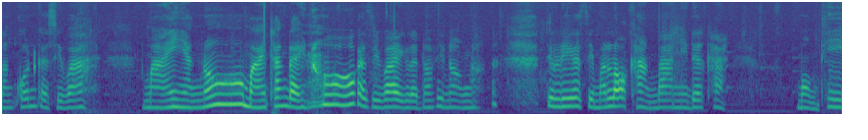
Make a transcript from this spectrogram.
ลังค้นก็สิว่าไม้อย่างเนาะไม้ทั้งใดเนาะก็สิว่าอีกแล้วเนาะพี่น้องเนาะ จุลีก็สิมาเลาะข้างบ้านนี่เด้อค่ะ หมองที่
